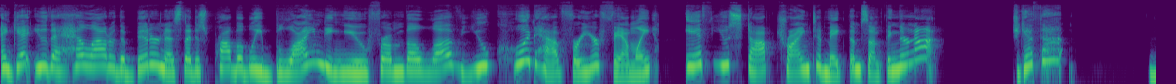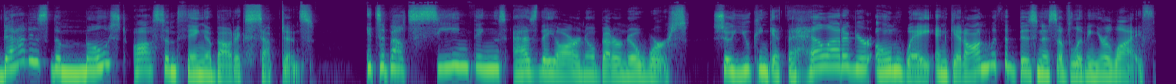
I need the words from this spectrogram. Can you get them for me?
and get you the hell out of the bitterness that is probably blinding you from the love you could have for your family if you stop trying to make them something they're not. Did you get that? That is the most awesome thing about acceptance. It's about seeing things as they are, no better, no worse, so you can get the hell out of your own way and get on with the business of living your life.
